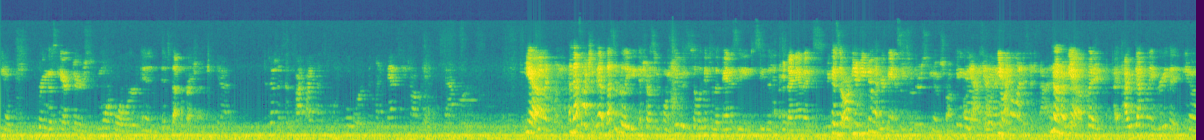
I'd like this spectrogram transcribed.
you know, bring those characters more forward and into that progression. Yeah. Especially since sci-fi tends to look forward and like fantasy genre looks backwards. Yeah, and that's actually that, that's a really interesting point too, is to look into the fantasy to see the, the dynamics because there are you know you do have your fantasies where there's you know strong oh, females Yeah, yeah, or yeah. you know I don't want to dismiss that. No, no, yeah, but I, I would definitely agree that, you know,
